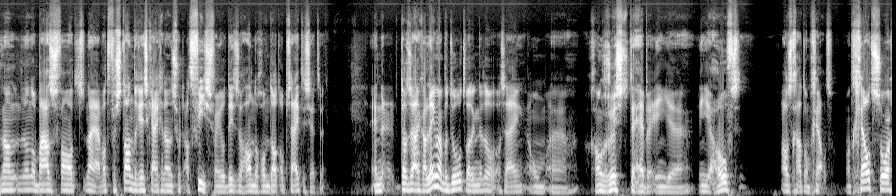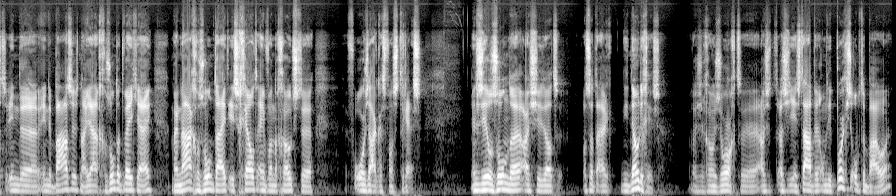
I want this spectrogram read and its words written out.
dan, dan op basis van wat, nou ja, wat verstandig is, krijg je dan een soort advies. Van, joh, dit is wel handig om dat opzij te zetten. En eh, dat is eigenlijk alleen maar bedoeld, wat ik net al zei, om eh, gewoon rust te hebben in je, in je hoofd als het gaat om geld. Want geld zorgt in de, in de basis, nou ja, gezondheid weet jij, maar na gezondheid is geld een van de grootste veroorzakers van stress. En het is heel zonde als, je dat, als dat eigenlijk niet nodig is. Als je gewoon zorgt, eh, als, het, als je in staat bent om die potjes op te bouwen,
